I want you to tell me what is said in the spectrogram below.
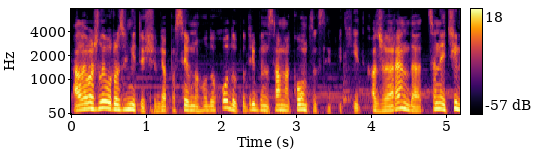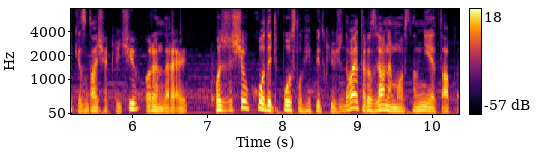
Але важливо розуміти, що для пасивного доходу потрібен саме комплексний підхід, адже оренда це не тільки здача ключів орендареві. Отже, що входить в послуги під ключ? Давайте розглянемо основні етапи.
